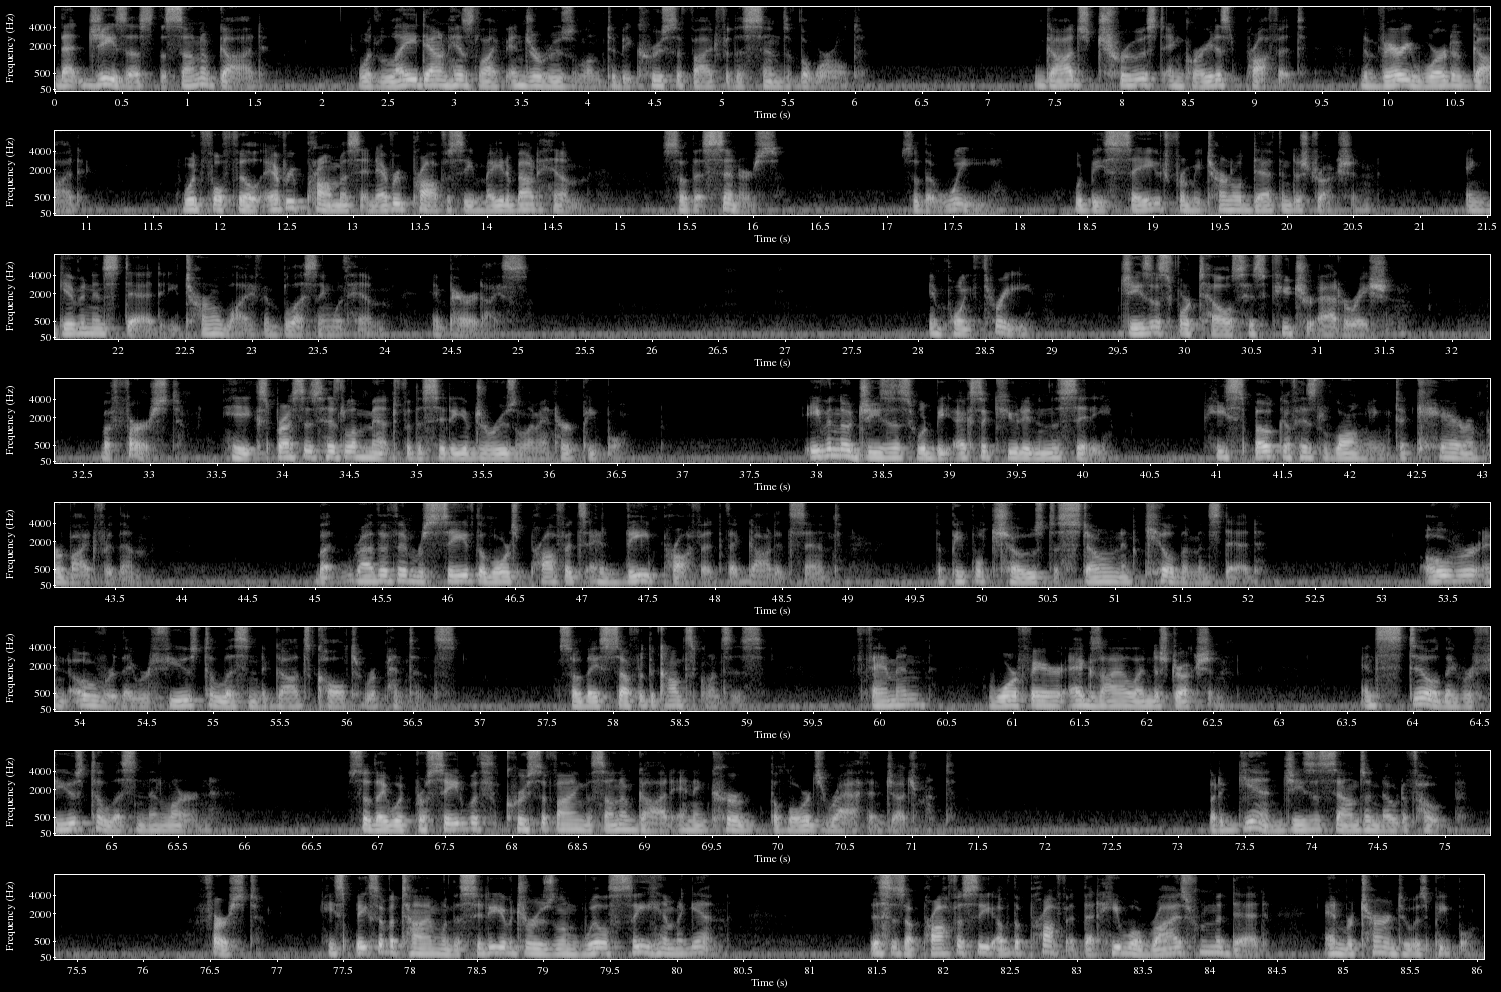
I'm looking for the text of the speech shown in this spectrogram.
That Jesus, the Son of God, would lay down his life in Jerusalem to be crucified for the sins of the world. God's truest and greatest prophet, the very Word of God, would fulfill every promise and every prophecy made about him so that sinners, so that we, would be saved from eternal death and destruction and given instead eternal life and blessing with him in paradise. In point three, Jesus foretells his future adoration. But first, he expresses his lament for the city of Jerusalem and her people. Even though Jesus would be executed in the city, he spoke of his longing to care and provide for them. But rather than receive the Lord's prophets and the prophet that God had sent, the people chose to stone and kill them instead. Over and over, they refused to listen to God's call to repentance. So they suffered the consequences famine, warfare, exile, and destruction. And still they refused to listen and learn. So they would proceed with crucifying the Son of God and incur the Lord's wrath and judgment. But again, Jesus sounds a note of hope. First, he speaks of a time when the city of Jerusalem will see him again. This is a prophecy of the prophet that he will rise from the dead and return to his people.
